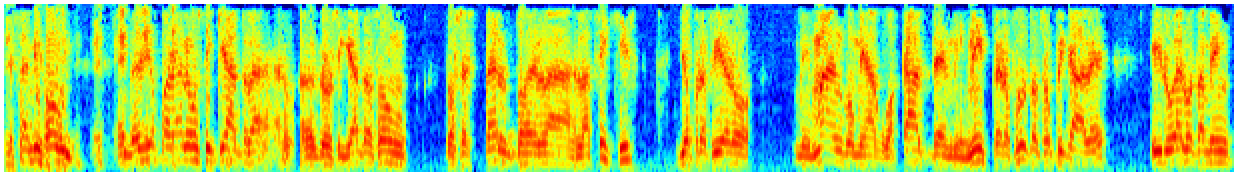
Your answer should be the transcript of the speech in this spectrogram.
Esa es mi hobby. En vez de pagarle a un psiquiatra, los psiquiatras son los expertos en la, la psiquis, yo prefiero mis mangos, mis aguacates, mis nísperos, frutas tropicales, y luego también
